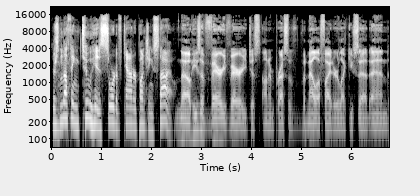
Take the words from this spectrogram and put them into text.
there's nothing to his sort of counterpunching style. No, he's a very, very just unimpressive vanilla fighter, like you said, and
